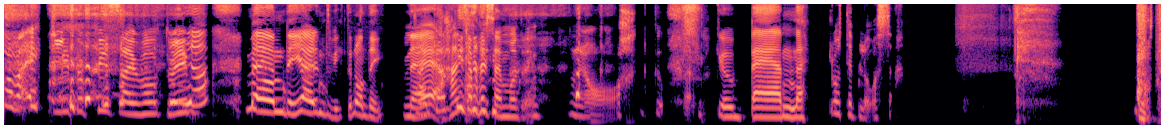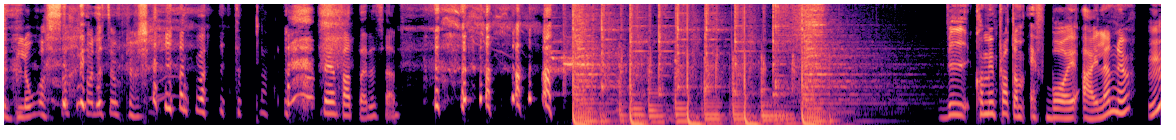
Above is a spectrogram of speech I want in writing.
Fan vad äckligt att pissa emot mig. Ja, men det gör inte Victor någonting. Nej, kan han pissa kan pissa emot mig. Ja, Gubben. låt det blåsa. Låt det blåsa. Det var lite oklart. det var lite oklart. Men jag fattade sen. Vi kommer ju prata om F-boy Island nu. Mm.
